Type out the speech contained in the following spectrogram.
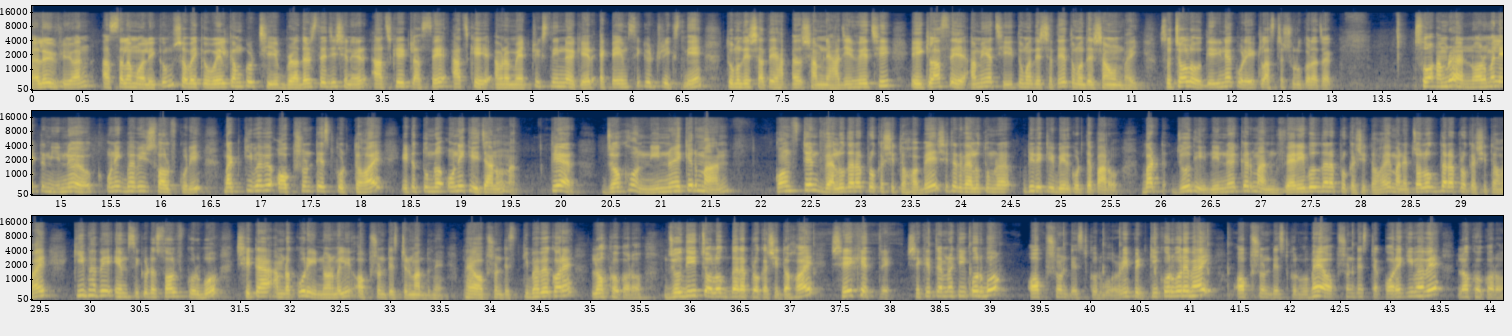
Hello everyone আসসালামু আলাইকুম সবাইকে ওয়েলকাম করছি ব্রাদার্স সাজেশনের আজকের ক্লাসে আজকে আমরা ম্যাট্রিক্স নির্ণয়কের একটা এমসিকিউ ট্রিক্স নিয়ে তোমাদের সাথে সামনে হাজির হয়েছি। এই ক্লাসে আমি আছি তোমাদের সাথে তোমাদের শাওন ভাই। সো চলো দেরি না করে ক্লাসটা শুরু করা যাক। সো আমরা নর্মালি একটা নির্ণয়ক অনেকভাবেই সলভ করি বাট কীভাবে অপশন টেস্ট করতে হয়, এটা তোমরা অনেকেই জানো না। ক্লিয়ার যখন নির্ণয়কের মান কনস্ট্যান্ট ভ্যালু দ্বারা প্রকাশিত হবে, সেটার ভ্যালু তোমরা ডিরেক্টলি বের করতে পারো। বাট যদি নির্ণয়কের মান ভ্যারিয়েবল দ্বারা প্রকাশিত হয় মানে চলক দ্বারা প্রকাশিত হয়, কীভাবে এমসিকিউটা সলভ করব, সেটা আমরা করি নর্মালি অপশন টেস্টের মাধ্যমে। ভাই অপশন টেস্ট কীভাবে করে? লক্ষ্য করো। যদি চলক দ্বারা প্রকাশিত হয়, সেক্ষেত্রে সেক্ষেত্রে আমরা কি করব? অপশন টেস্ট করব। রিপিট কি করব রে ভাই? অপশন টেস্ট করব। ভাই অপশন টেস্টটা করে কীভাবে? লক্ষ্য করো।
